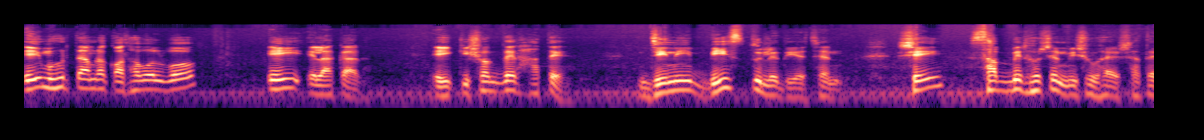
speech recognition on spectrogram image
এই মুহূর্তে আমরা কথা বলব এই এলাকার এই কৃষকদের হাতে যিনি বীজ তুলে দিয়েছেন সেই সাব্বির হোসেন মিশু ভাইয়ের সাথে।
